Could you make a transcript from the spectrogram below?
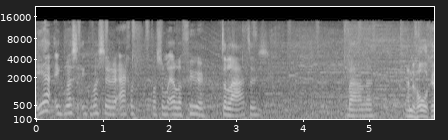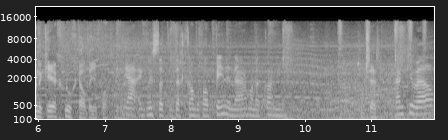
Ja, ik was, ik was er eigenlijk pas om 11 uur te laat. Dus balen. En de volgende keer genoeg geld in je portemonnee. Ja, ik wist dat. Ik dacht, ik kan toch wel pinnen daar, maar dat kan niet. Succes. Dankjewel.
